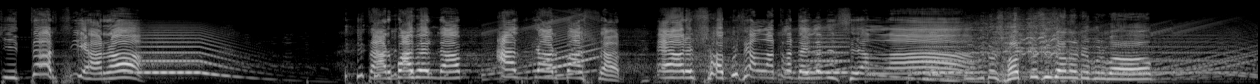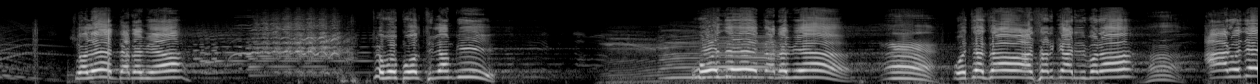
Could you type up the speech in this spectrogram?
কি তার চেহারা। তার বাবার নাম আজগার মাস্টার আর সব কিছু আল্লাহ তালা দাইলে দিচ্ছে আল্লাহ। তুমি তো সব কিছু জানো টেপুর বাপ। চলে দাদা মিয়া। তবে বলছিলাম কি ও যে দাদা মিয়া হ্যাঁ। যে যাও আসার গাড়ির ভাড়া হ্যাঁ। আর ও যে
